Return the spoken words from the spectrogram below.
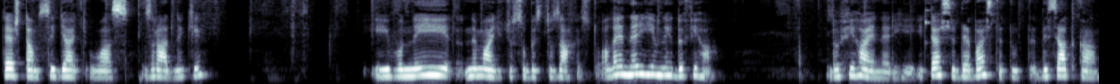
Теж там сидять у вас зрадники, і вони не мають особисто захисту, але енергії в них дофіга. Дофіга енергії. І теж іде, бачите, тут десятка,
